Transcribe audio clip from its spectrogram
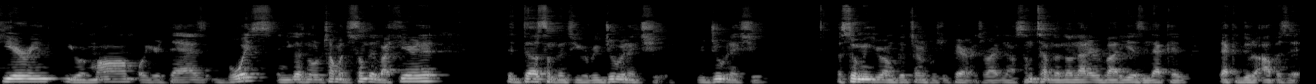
hearing your mom or your dad's voice, and you guys know what I'm talking about. There's something about hearing it it does something to you, rejuvenates you, rejuvenates you. Assuming you're on good terms with your parents, right? Now, sometimes I know not everybody is, and that could that could do the opposite.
